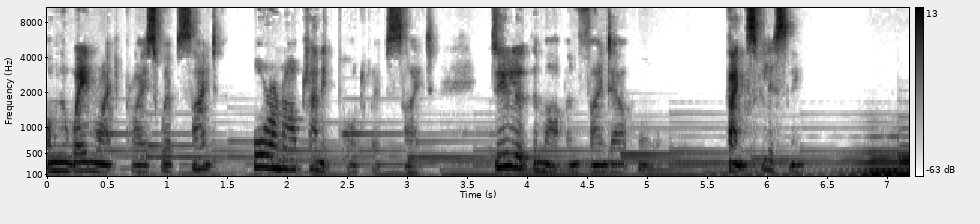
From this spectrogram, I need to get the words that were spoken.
on the Wainwright Prize website or on our Planet Pod website. Do look them up and find out more. Thanks for listening.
